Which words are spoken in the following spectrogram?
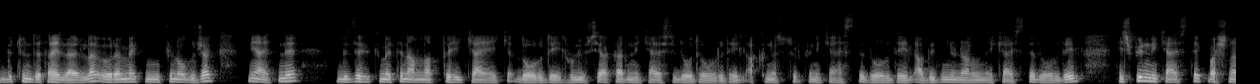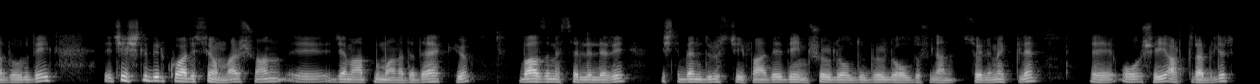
bütün detaylarıyla öğrenmek mümkün olacak. Nihayetinde bize hükümetin anlattığı hikaye doğru değil. Hulusi Akar'ın hikayesi de doğru değil. Akın Öztürk'ün hikayesi de doğru değil. Abidin Ünal'ın hikayesi de doğru değil. Hiçbirinin hikayesi tek başına doğru değil. E, çeşitli bir koalisyon var. Şu an e, cemaat bu manada dayak yiyor. Bazı meseleleri işte ben dürüstçe ifade edeyim, şöyle oldu, böyle oldu filan söylemek bile e, o şeyi arttırabilir.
